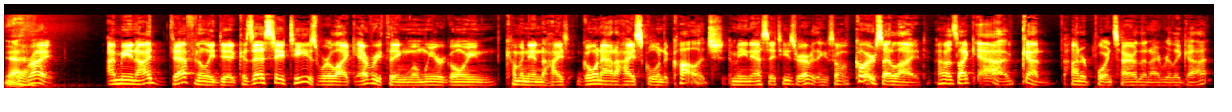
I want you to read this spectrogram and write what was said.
yeah. Right. I mean, I definitely did because SATs were like everything when we were going coming into high going out of high school into college. I mean, SATs were everything. So of course I lied. I was like, yeah, I got 100 points higher than I really got.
